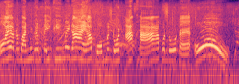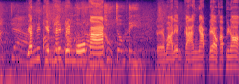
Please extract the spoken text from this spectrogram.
ร้อยครับจังหวะนุ่งเอ็มตีคิงไม่ได้ครับผมมันโดนอาขาครับมันดูแต่โอ้ยันวิกฤตให้เป็นโอกาส แต่ว่าเล่นกลางงับแล้วครับพี่น้อง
